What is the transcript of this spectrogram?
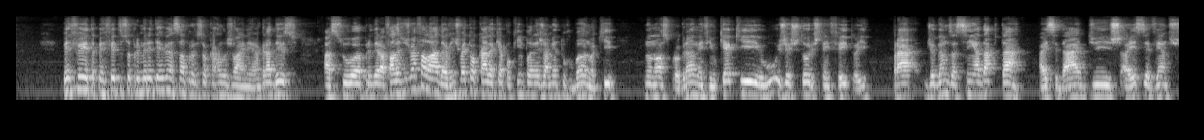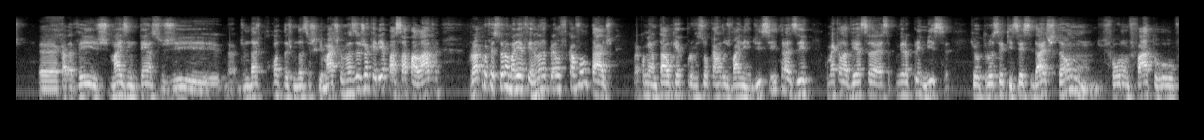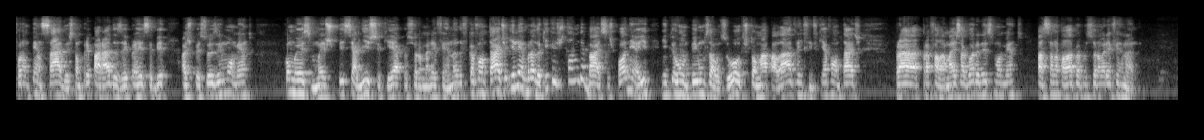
Perfeita, perfeita sua primeira intervenção, professor Carlos Weiner. Agradeço a sua primeira fala. A gente vai falar, a gente vai tocar daqui a pouquinho planejamento urbano aqui no nosso programa. Enfim, o que é que os gestores têm feito aí para, digamos assim, adaptar as cidades a esses eventos é, cada vez mais intensos de, de por conta das mudanças climáticas. Mas eu já queria passar a palavra para a professora Maria Fernanda para ela ficar à vontade para comentar o que, é que o professor Carlos Weiner disse e trazer como é que ela vê essa, essa primeira premissa que eu trouxe aqui. Se as cidades estão, foram de fato, ou foram pensadas, estão preparadas aí para receber as pessoas em um momento como esse, uma especialista que é a professora Maria Fernanda, fica à vontade. E lembrando aqui que a gente está no debate, vocês podem aí interromper uns aos outros, tomar a palavra, enfim, fiquem à vontade para falar. Mas agora, nesse momento, passando a palavra para a professora Maria Fernanda.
